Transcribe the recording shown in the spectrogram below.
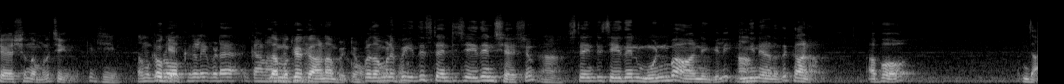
ശേഷം നമ്മൾ ചെയ്യുന്നു. ചെയ്യും. നമുക്ക് ബ്ലോക്കുകൾ ഇവിടെ നമുക്ക് കാണാൻ പറ്റും. അപ്പൊ നമ്മളിപ്പോ ഇത് സ്റ്റെന്റ് ചെയ്തതിന് ശേഷം സ്റ്റെന്റ് ചെയ്തതിന് മുൻപ് ആണെങ്കിൽ ഇങ്ങനെയാണ് ഇത് കാണാം. അപ്പോ ഇതാ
